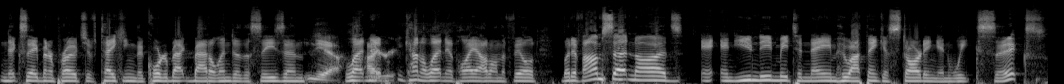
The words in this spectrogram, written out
Nick Saban approach of taking the quarterback battle into the season, yeah, letting it kind of letting it play out on the field. But if I'm setting odds and, and you need me to name who I think is starting in week six,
